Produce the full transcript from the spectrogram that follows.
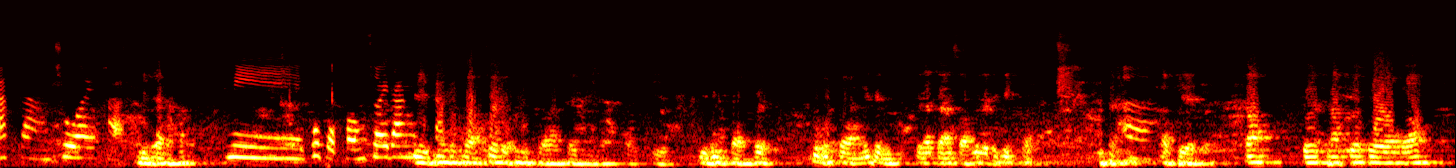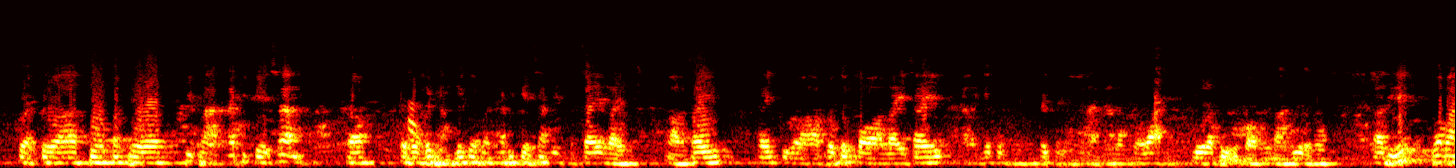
นักการช่วยค่ะ มีใครนะครับ มีผู้ปกครองช่วยด้านมีกาผู้รปกครองช่วยผู้ปกครองใจดีครับโอเคมีผู้ปกครองด้วยผู้ปกครองนี่เป็นเป็นอาจารย์สอนวิทยาเทคนิคก่อนอ่าโอเค ก็คือทำตัวโปรเนาะส่วนตัวตัวคอนโทรลที่ผ่านแอปพลิเคชันเนาะ ก็คงไม่ถามเรื่องว่าแอปพลิเคชันนี่มันใช้อะไรอ่าใช้ใช้ตัวโปรโตคอลอะไรใช้อะไรเงี้ยคงคงไม่เป็นขนาดนั้นหรอกเพราะว่าดูแลผู้ปกครองไม่มาด้วยเนาะอ่าทีนี้พอมา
